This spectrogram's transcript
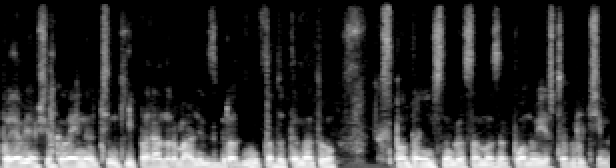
pojawią się kolejne odcinki paranormalnych zbrodni, to do tematu spontanicznego samozapłonu jeszcze wrócimy.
